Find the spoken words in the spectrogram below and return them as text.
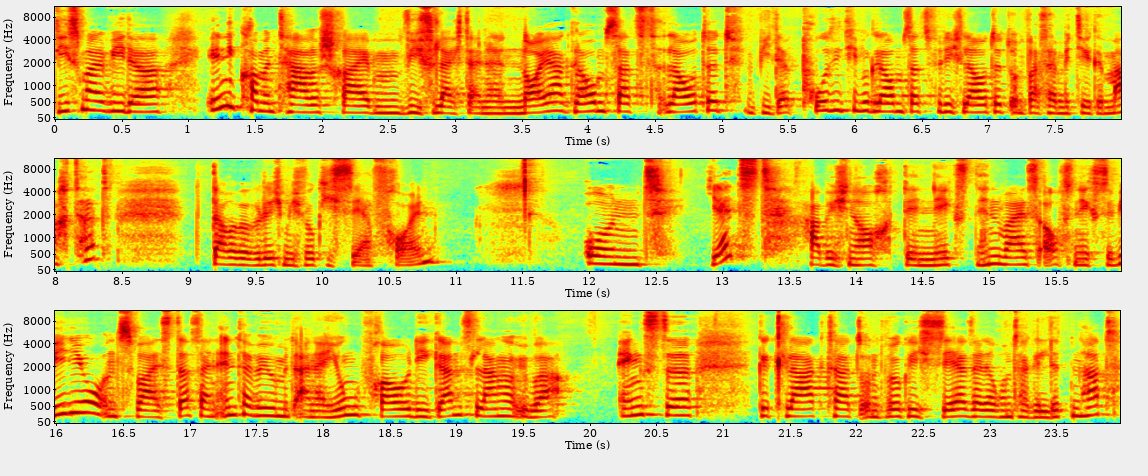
diesmal wieder in die Kommentare schreiben, wie vielleicht dein neuer Glaubenssatz lautet, wie der positive Glaubenssatz für dich lautet und was er mit dir gemacht hat. Darüber würde ich mich wirklich sehr freuen. Und jetzt habe ich noch den nächsten Hinweis aufs nächste Video. Und zwar ist das ein Interview mit einer jungen Frau, die ganz lange über Ängste geklagt hat und wirklich sehr, sehr darunter gelitten hat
